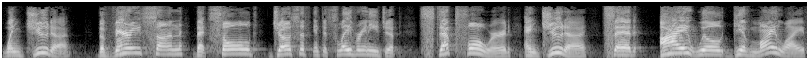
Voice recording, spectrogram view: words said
when Judah, the very son that sold Joseph into slavery in Egypt, stepped forward and Judah said, I will give my life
